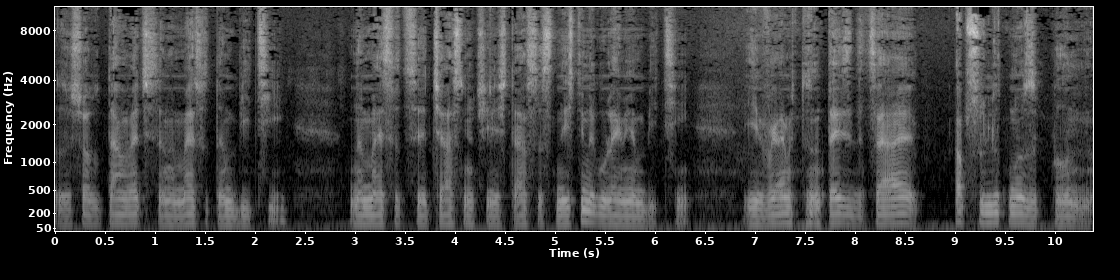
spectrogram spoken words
Защото там вече се намесват амбиции. Намесват се частни училища с наистина големи амбиции. И времето на тези деца е абсолютно запълнено.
